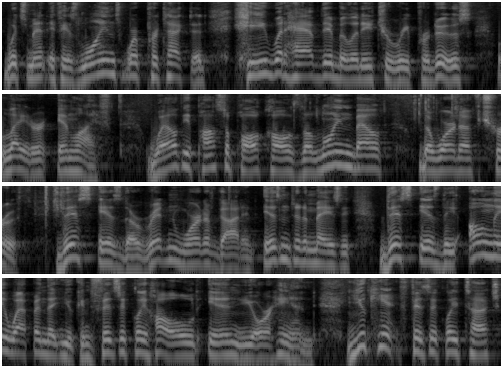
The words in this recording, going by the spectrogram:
which meant if his loins were protected, he would have the ability to reproduce later in life. Well, the Apostle Paul calls the loin belt the word of truth. This is the written word of God. And isn't it amazing? This is the only weapon that you can physically hold in your hand. You can't physically touch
